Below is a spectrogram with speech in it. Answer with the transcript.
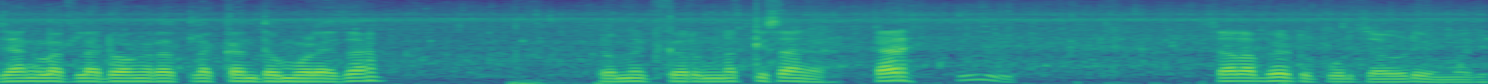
जंगलातला डोंगरातला कंदमुळ्याचा कमेंट करून नक्की सांगा. काय चला भेटू पुढच्या व्हिडिओमध्ये.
